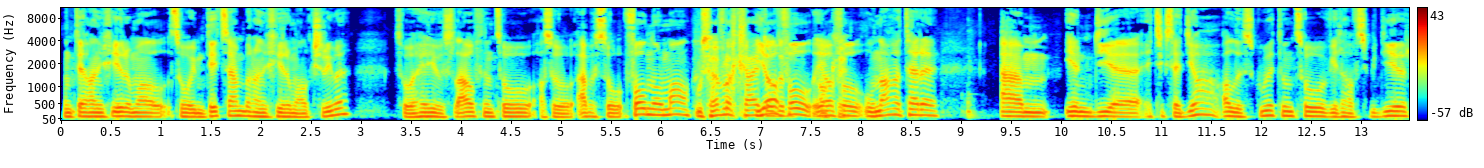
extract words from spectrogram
Und dann habe ich ihr mal, so im Dezember, habe ich ihr mal geschrieben, so, hey, was läuft und so, also eben so, voll normal. Aus Höflichkeit Ja, oder? voll, ja, Okay. voll. Und nachher, ähm, irgendwie äh, hat sie gesagt, ja, alles gut und so, wie läuft's bei dir?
